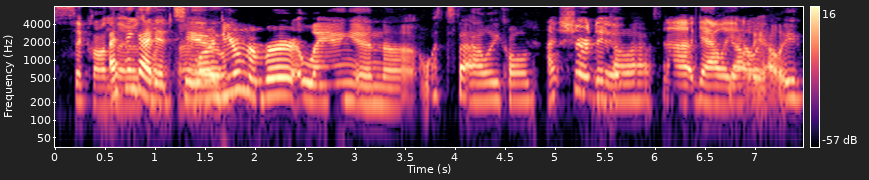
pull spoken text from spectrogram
sick on. I think I did time. too. Lauren, do you remember laying in uh, what's the alley called? I sure do. Tallahassee. Uh, Galley Galley Alley. alley.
